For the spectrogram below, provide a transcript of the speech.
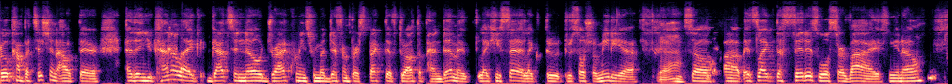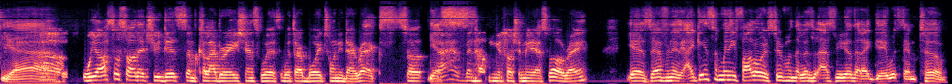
real competition out there, and then you kind of like got to know drag queens from a different perspective throughout the pandemic, like he said, like through through social media. Yeah, So uh, it's like the fittest will survive, you know. yeah. Uh, we also saw that you did some collaborations with with our boy Tony Directs. So Yes. that has been helping your social media as well, right? Yes, definitely. I gained so many followers too from the last- last video that I did with them too.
